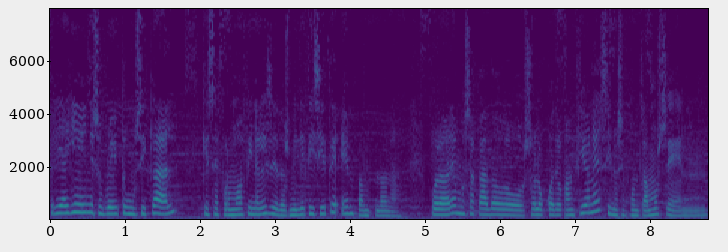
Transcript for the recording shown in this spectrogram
Fria Jane es un proyecto musical que se formó a finales de 2017 en Pamplona. Por ahora hemos sacado solo cuatro canciones y nos encontramos en,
